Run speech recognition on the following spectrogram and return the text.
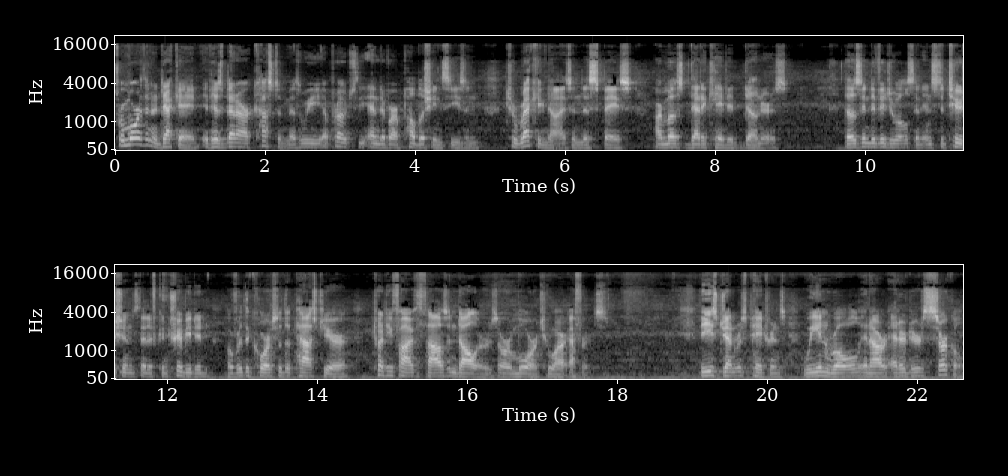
For more than a decade, it has been our custom as we approach the end of our publishing season to recognize in this space our most dedicated donors. Those individuals and institutions that have contributed over the course of the past year $25,000 or more to our efforts. These generous patrons we enroll in our editor's circle.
